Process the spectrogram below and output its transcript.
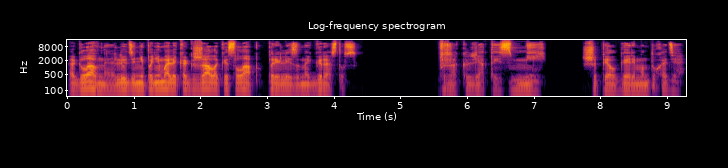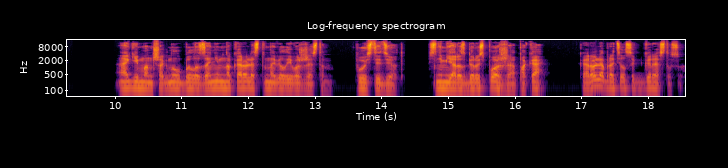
а главное, люди не понимали, как жалок и слаб прилизанный Грестус. «Проклятый змей!» — шипел Герримонт, уходя. Агимон шагнул было за ним, но король остановил его жестом. «Пусть идет. С ним я разберусь позже, а пока...» Король обратился к Грестусу.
